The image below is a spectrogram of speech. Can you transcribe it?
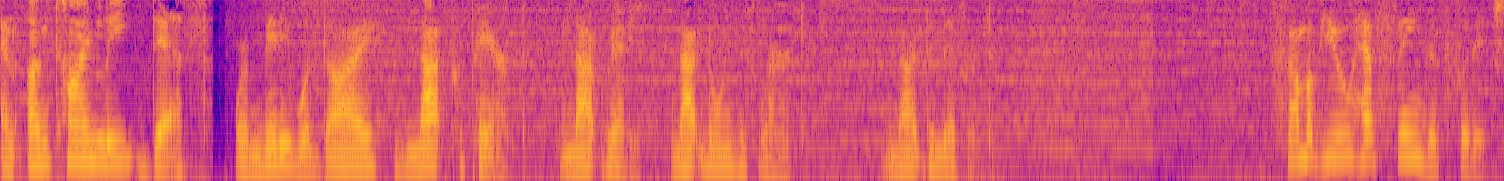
and untimely death, where many will die not prepared, not ready, not knowing His word, not delivered. Some of you have seen this footage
